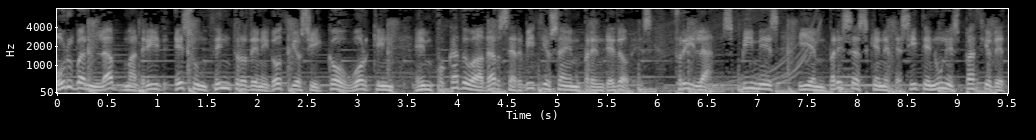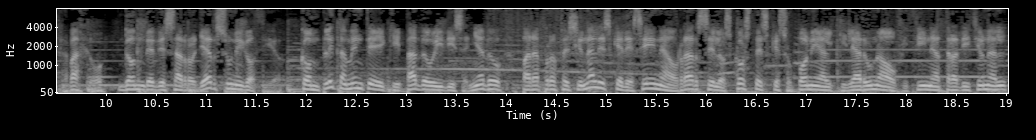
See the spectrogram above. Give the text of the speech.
Urban Lab Madrid es un centro de negocios y coworking enfocado a dar servicios a emprendedores, freelance, pymes y empresas que necesiten un espacio de trabajo donde desarrollar su negocio. Completamente equipado y diseñado para profesionales que deseen ahorrarse los costes que supone alquilar una oficina tradicional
